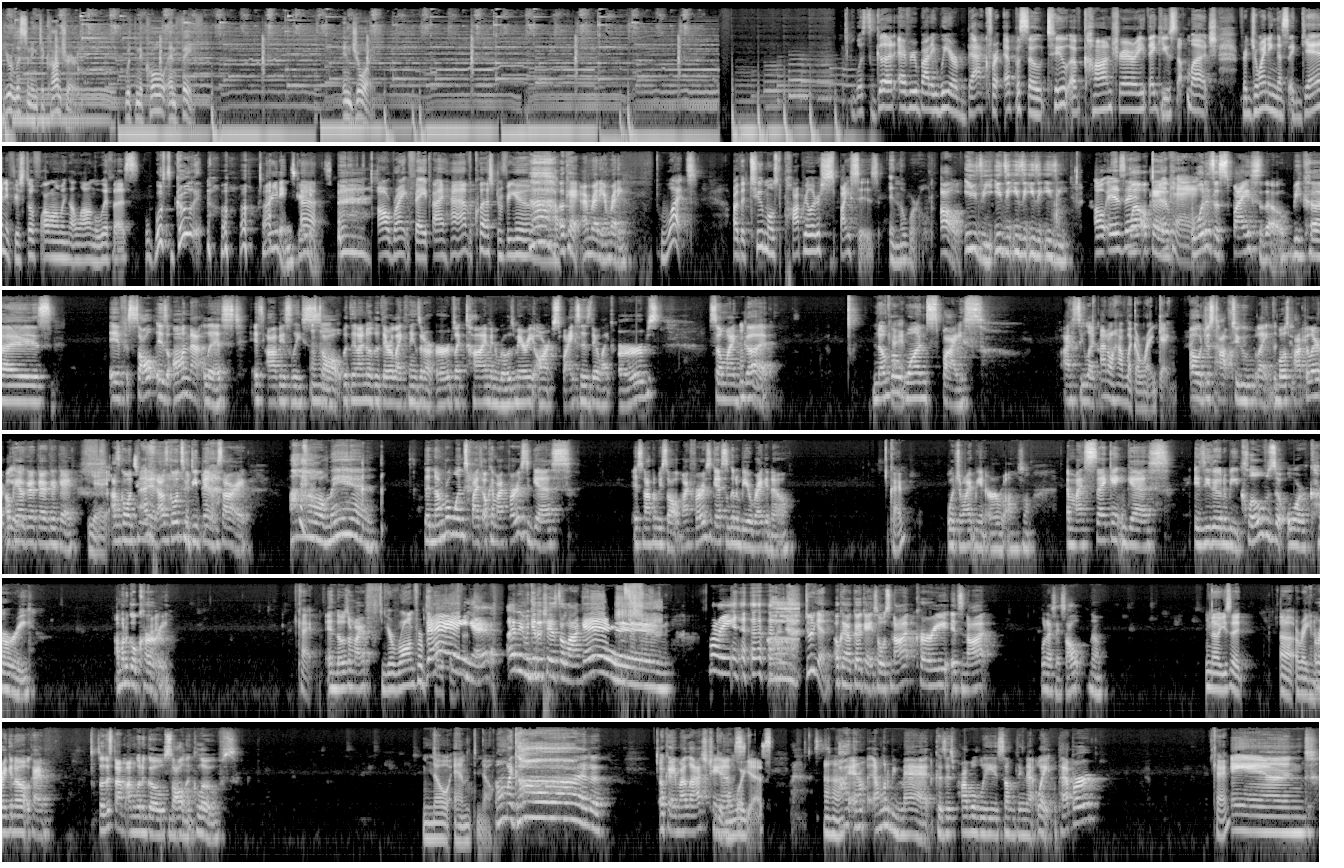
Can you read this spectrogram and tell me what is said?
You're listening to Contrary with Nicole and Faith. Enjoy. What's good, everybody? We are back for episode two of Contrary. Thank you so much for joining us again. If you're still following along with us, what's good? Greetings, greetings. All right, Faith, I have a question for you. okay, I'm ready. I'm ready. What are the two most popular spices in the world? Oh, easy, easy, easy, easy, easy. Oh, is it? Well, okay. Okay. What is a spice though? Because if salt is on that list, it's obviously mm-hmm. salt. But then I know that there are like things that are herbs, like thyme and rosemary aren't spices; they're like herbs. So my mm-hmm. gut, number Okay. one spice. I see like I don't have like a ranking. Oh, just top two, like the most popular. Okay, Yeah. okay, okay, okay, okay. Yeah. I was going too in. I was going too deep in. I'm sorry. Oh man, the number one spice. Okay, my first guess. It's not going to be salt. My first guess is going to be oregano, Okay. which might be an herb also. And my second guess is either going to be cloves or curry. I'm going to go curry. Okay. And those are my. You're wrong for. Dang it! I didn't even get a chance to lock in. Sorry. Do it again. Okay, okay, okay. So it's not curry. It's not. What did I say? Salt? No. No, you said uh, oregano. Oregano. Okay. So this time I'm gonna go salt and cloves. no and no. Oh my god. Okay, my last Give one chance. more yes. Uh-huh. I, and I'm, I'm gonna be mad because it's probably something that wait pepper Okay. and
